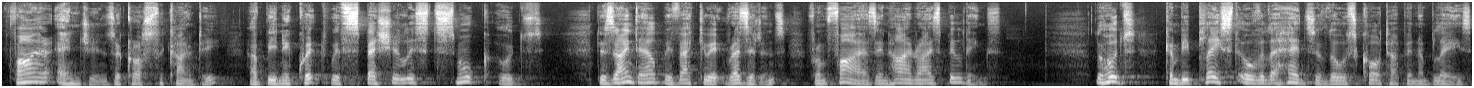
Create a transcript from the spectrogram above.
Fire engines across the county have been equipped with specialist smoke hoods designed to help evacuate residents from fires in high rise buildings. The hoods can be placed over the heads of those caught up in a blaze,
